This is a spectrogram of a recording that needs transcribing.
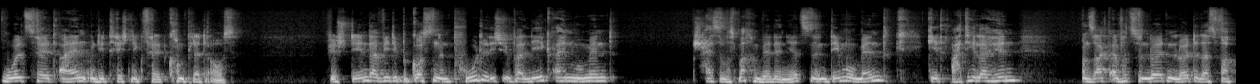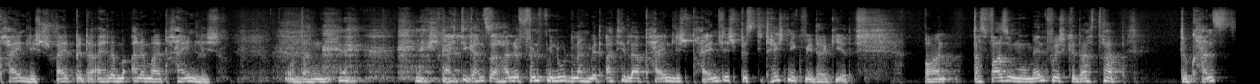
Wohlz hält ein und die Technik fällt komplett aus. Wir stehen da wie die begossenen Pudel. Ich überlege einen Moment, scheiße, was machen wir denn jetzt? Und in dem Moment geht Attila hin und sagt einfach zu den Leuten, Leute, das war peinlich, schreit bitte alle, alle mal peinlich. Und dann schreit die ganze Halle fünf Minuten lang mit Attila peinlich, peinlich, bis die Technik wieder geht. Und das war so ein Moment, wo ich gedacht habe, du kannst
